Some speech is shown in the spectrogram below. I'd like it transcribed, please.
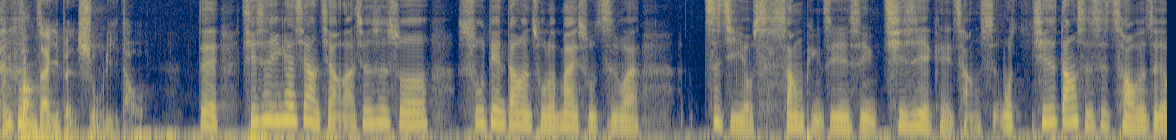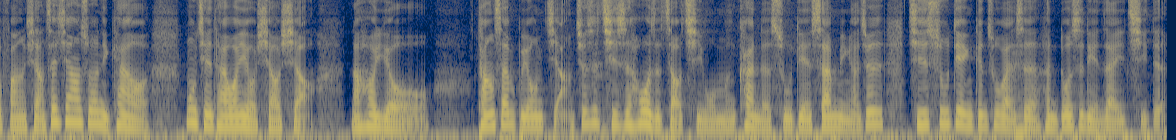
会放在一本书里头。对，其实应该这样讲啦，就是说，书店当然除了卖书之外，自己有商品这件事情，其实也可以尝试。我其实当时是朝着这个方向，再加上说，你看哦，目前台湾有小小，然后有。唐山不用讲，就是其实或者早期我们看的书店，三明啊，就是其实书店跟出版社很多是连在一起的，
